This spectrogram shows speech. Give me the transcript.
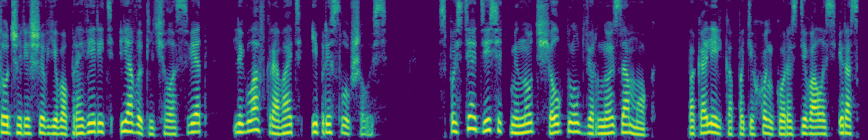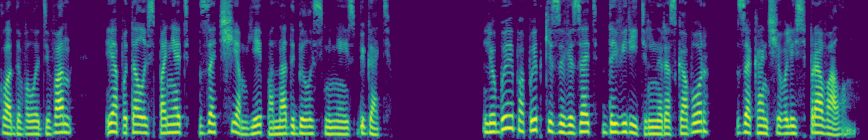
Тут же, решив его проверить, я выключила свет, легла в кровать и прислушалась. Спустя десять минут щелкнул дверной замок. Пока Лилька потихоньку раздевалась и раскладывала диван — я пыталась понять, зачем ей понадобилось меня избегать. Любые попытки завязать доверительный разговор заканчивались провалом.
